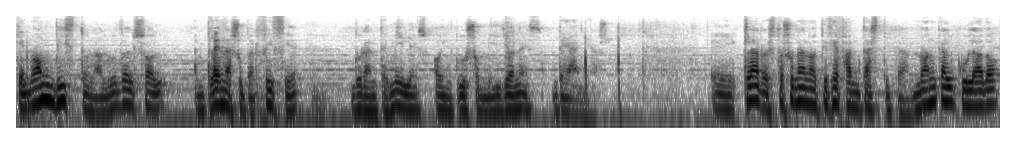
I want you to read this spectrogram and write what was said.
que no han visto la luz del sol en plena superficie durante miles o incluso millones de años. Eh, claro, esto es una noticia fantástica. No han calculado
